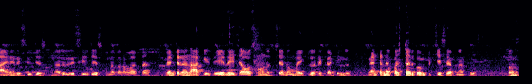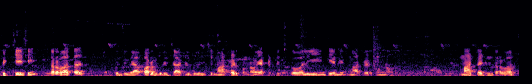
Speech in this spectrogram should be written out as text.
ఆయనే రిసీవ్ చేసుకున్నారు. రిసీవ్ చేసుకున్న తర్వాత వెంటనే నాకు ఏదైతే అవసరం అని వచ్చానో మైక్లో రికార్డింగ్ వెంటనే ఫస్ట్ అది పంపించేశారు నాకు. పంపించేసి తర్వాత కొంచెం వ్యాపారం గురించి వాటి గురించి మాట్లాడుకున్నాం. ఎక్కడ తెచ్చుకోవాలి ఏంటి అనేది మాట్లాడుకున్నాం. మాట్లాడిన తర్వాత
